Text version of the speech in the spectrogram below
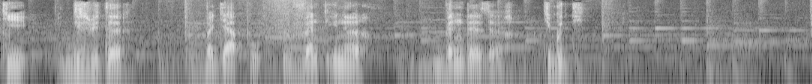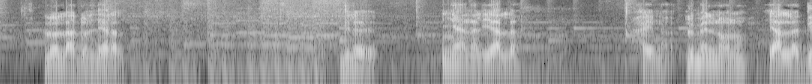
ci 18 heures ba jàpp 21 heures 22 heures ci guddi. Loolu laa doon leeral. Di la ñaanal yàlla xëy lu mel noonu yàlla di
